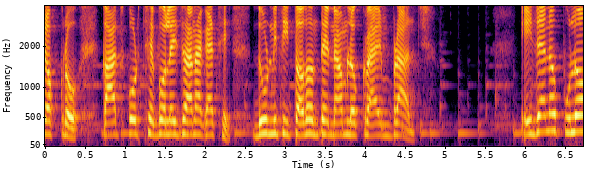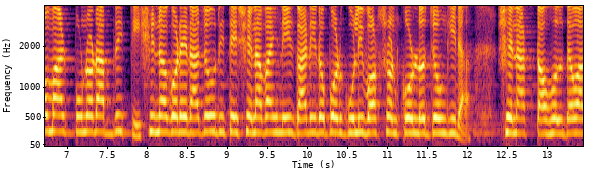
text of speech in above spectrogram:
চক্র কাজ করছে বলে জানা গেছে। দুর্নীতি তদন্তে নামল ক্রাইম ব্রাঞ্চ। এই যেন পুলওয়ামার পুনরাবৃত্তি, শ্রীনগরের রাজৌরিতে সেনাবাহিনীর গাড়ির ওপর গুলি বর্ষণ করল জঙ্গিরা। সেনার টহল দেওয়া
